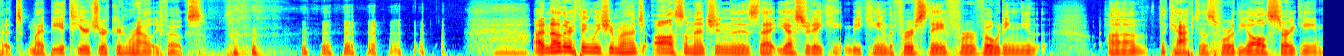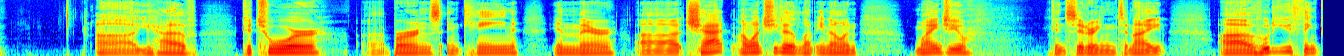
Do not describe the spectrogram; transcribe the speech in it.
It might be a tearjerker rally, folks. Another thing we should also mention is that yesterday became the first day for voting uh, the captains for the All Star game. Uh, you have Couture, uh, Burns, and Kane in there. Uh, chat, I want you to let me know. And mind you, considering tonight, uh, who do you think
